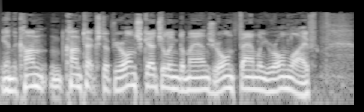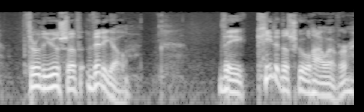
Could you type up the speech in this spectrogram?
in the con- context of your own scheduling demands, your own family, your own life, through the use of video. The key to the school, however,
